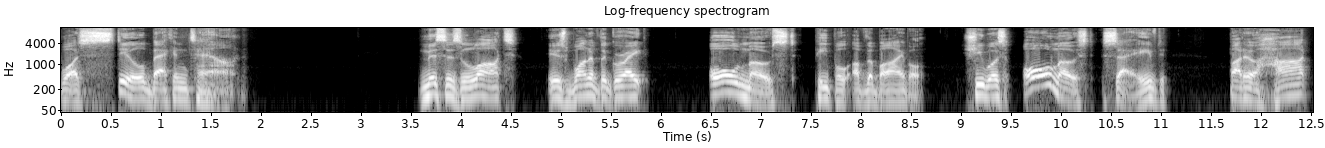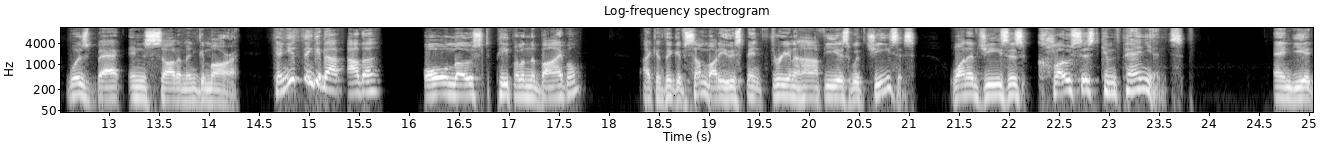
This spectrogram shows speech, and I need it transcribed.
was still back in town. Mrs. Lot is one of the great almost people of the Bible. She was almost saved, but her heart was back in Sodom and Gomorrah. Can you think about other almost people in the Bible? I can think of somebody who spent three and a half years with Jesus, one of Jesus' closest companions. And yet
